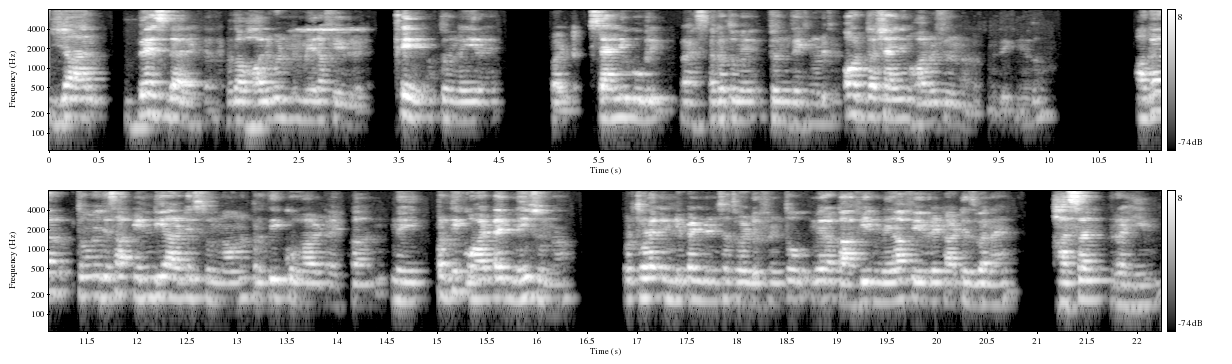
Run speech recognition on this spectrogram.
यार बेस्ट डायरेक्टर मतलब हॉलीवुड में मेरा फेवरेट थे तो नहीं रहे। बट स्टैनली कुब्रिक अगर तुम्हें फ़िल्म देखनी हो, और द शाइनिंग हॉरर फ़िल्म अगर तुम्हें देखनी है तो अगर तुम्हें जैसा इंडिया आर्टिस्ट सुनना हो ना, प्रतीक कुहार टाइप का, नहीं, प्रतीक कुहार टाइप नहीं सुनना, और थोड़ा इंडिपेंडेंट सा, थोड़ा डिफरेंट तो मेरा काफ़ी नया फेवरेट आर्टिस्ट बना है, हसन रहीम।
